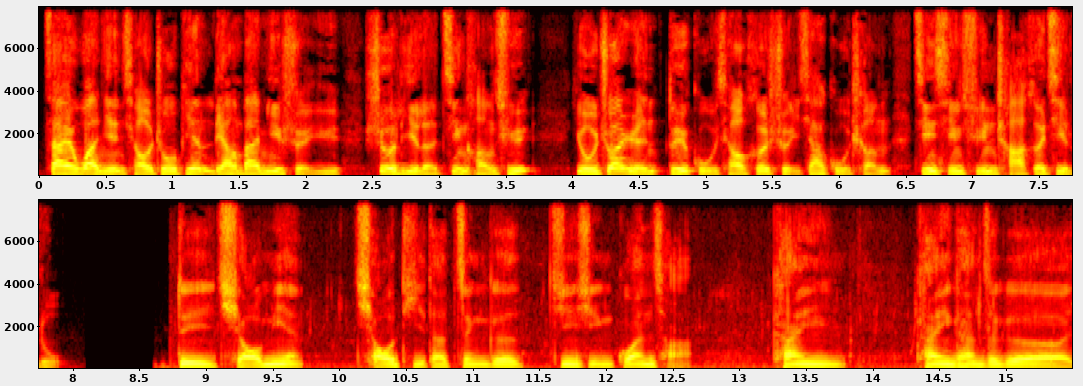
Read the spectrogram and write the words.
在万年桥周边两百米水域设立了禁航区，有专人对古桥和水下古城进行巡查和记录。对桥面。桥体它整个进行观察，看一看一看这个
